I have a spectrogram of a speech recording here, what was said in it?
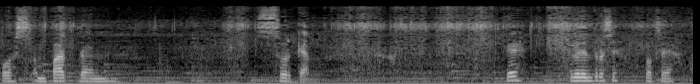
pos 4 dan surkan oke ikutin terus ya vlog saya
